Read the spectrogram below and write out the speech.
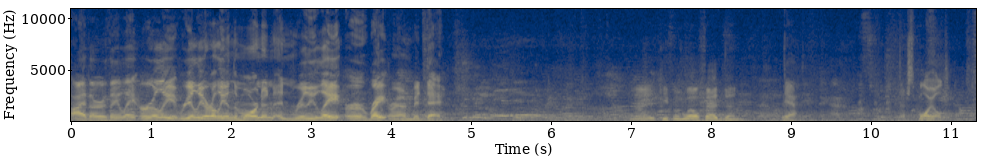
either they lay early, really early in the morning, and really late, or right around midday. Yeah, you keep them well fed then. Yeah. They're spoiled.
